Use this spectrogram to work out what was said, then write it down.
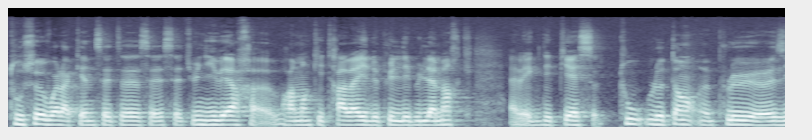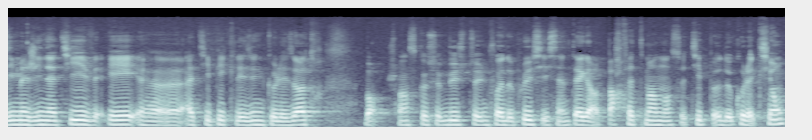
tous ceux voilà, qui aiment cet univers euh, vraiment qui travaille depuis le début de la marque avec des pièces tout le temps euh, plus imaginatives et atypiques les unes que les autres. Je pense que ce buste, une fois de plus, il s'intègre parfaitement dans ce type de collection.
